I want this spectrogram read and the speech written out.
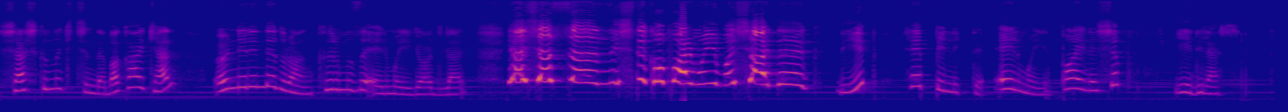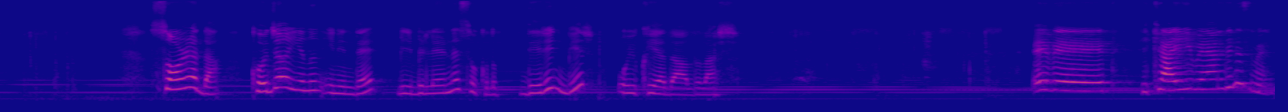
şaşkınlık içinde bakarken önlerinde duran kırmızı elmayı gördüler. Yaşasın işte koparmayı başardık deyip hep birlikte elmayı paylaşıp yediler. Sonra da koca ayının ininde birbirlerine sokulup derin bir uykuya daldılar. Evet, hikayeyi beğendiniz mi?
